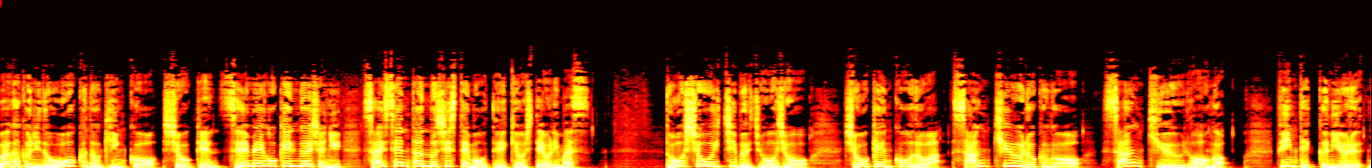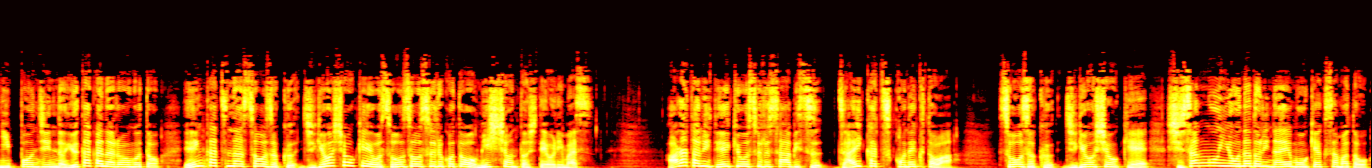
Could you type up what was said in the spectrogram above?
我が国の多くの銀行、証券、生命保険会社に最先端のシステムを提供しております。東証一部上場。証券コードは3965、39老後。フィンテックによる日本人の豊かな老後と円滑な相続、事業承継を創造することをミッションとしております。新たに提供するサービス、財活コネクトは、相続、事業承継、資産運用などに悩むお客様と、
